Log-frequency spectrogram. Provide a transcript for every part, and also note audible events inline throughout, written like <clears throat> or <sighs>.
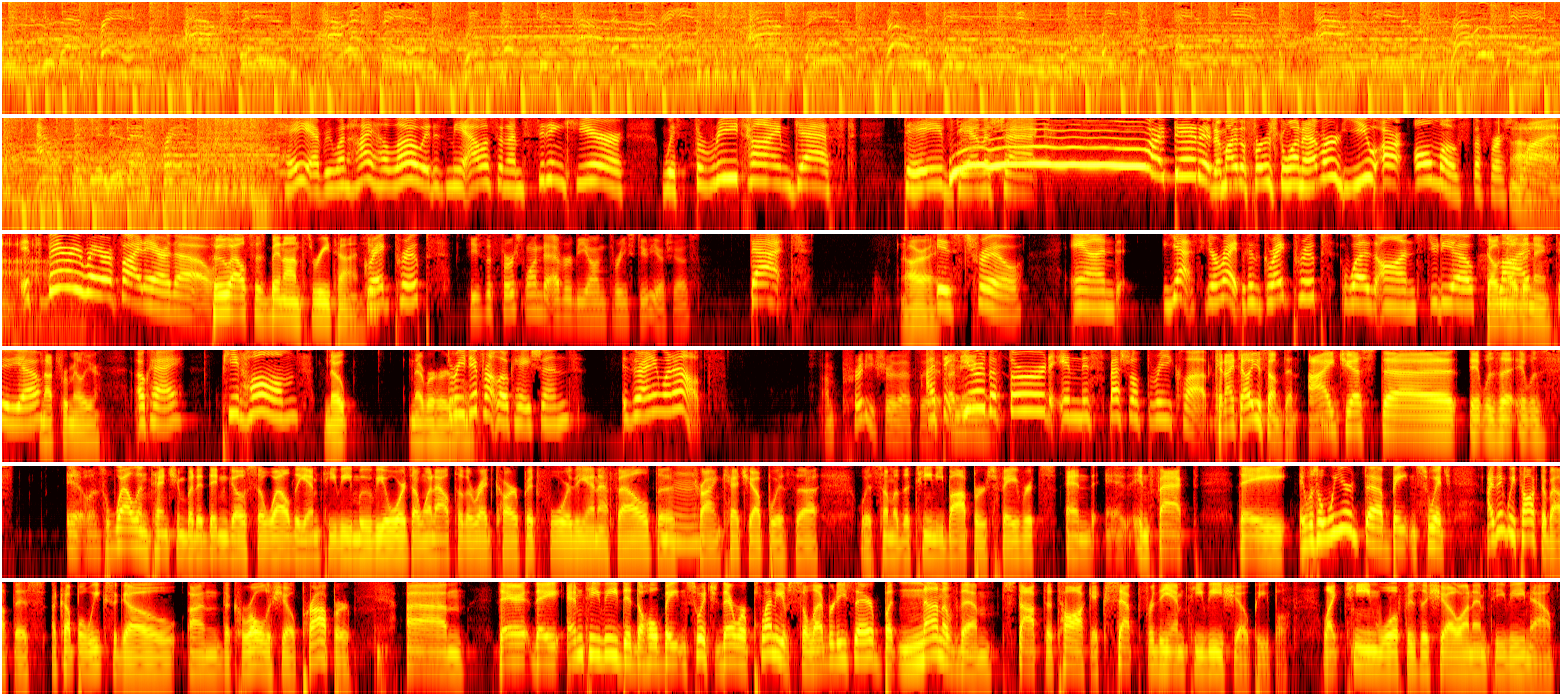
best friend. Hey, everyone. Hi, hello. It is me, Alison. I'm sitting here with three time guest, Dave Dameshek. I did it. Am I the first one ever? You are almost the first ah. one. It's very rarefied air, though. Who else has been on three times? Greg Proops. He's the first one to ever be on three studio shows. That All right. is true. And yes, you're right, because Greg Proops was on Studio Don't know the name. Studio. Not familiar. okay. Pete Holmes, Nope. Never heard three of him. different locations. Is there anyone else? I'm pretty sure that's it. I think mean, you're the third in this special three club. Can I tell you something? I just uh, it was a it was it was well intentioned, but it didn't go so well. The MTV Movie Awards. I went out to the red carpet for the NFL to Mm-hmm. try and catch up with uh, with some of the teeny boppers' favorites, and in fact. They it was a weird uh, bait and switch. I think we talked about this a couple weeks ago on the Carolla show proper. Um, they they MTV did the whole bait and switch. There were plenty of celebrities there, but none of them stopped to talk except for the MTV show people. Like Teen Wolf is a show on MTV now,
